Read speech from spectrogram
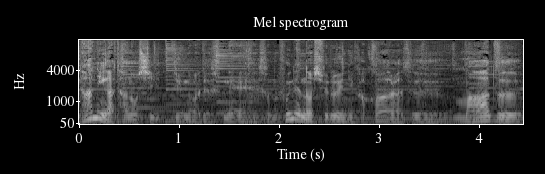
何が楽しいっていうのはですねその船の種類にかかわらずまず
